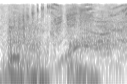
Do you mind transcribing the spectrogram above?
What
